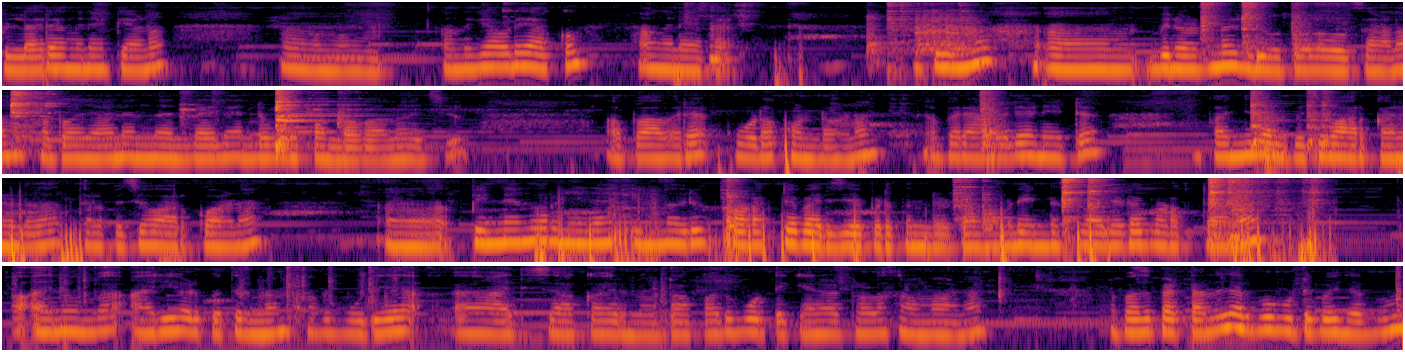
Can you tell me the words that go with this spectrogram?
പിള്ളേരെ അങ്ങനെയൊക്കെയാണ്? ഒന്നുകിൽ അവിടെയാക്കും അങ്ങനെയൊക്കെ. അപ്പോൾ നിന്ന് ബിനോടിന് ഡ്യൂട്ടിയുള്ള ദിവസമാണ്. അപ്പോൾ ഞാൻ ഇന്ന് എന്തായാലും എന്റെ കൂടെ കൊണ്ടുപോകാമെന്ന് വെച്ചു. അപ്പോൾ അവരെ കൂടെ കൊണ്ടുപോകണം. അപ്പോൾ രാവിലെ എണീറ്റ് കഞ്ഞി തിളപ്പിച്ച് വാർക്കാനുള്ളത് തിളപ്പിച്ച് വാർക്കുവാണ്. പിന്നെയെന്ന് പറഞ്ഞു കഴിഞ്ഞാൽ ഇന്നൊരു പ്രൊഡക്റ്റ് പരിചയപ്പെടുത്തുന്നുണ്ട് കേട്ടോ. നമ്മുടെ ഇൻഡസ് വാലിയുടെ പ്രൊഡക്റ്റാണ് അതിന് മുമ്പ് അരി എളുപ്പത്തിടണം അപ്പോൾ പുതിയ അരിച്ചാക്കായിരുന്നു കേട്ടോ. അപ്പോൾ അത് പൊട്ടിക്കാനായിട്ടുള്ള ശ്രമമാണ്. അപ്പോൾ അത് പെട്ടെന്ന് ചിലപ്പോൾ പൊട്ടിപ്പോയി. ചിലപ്പം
